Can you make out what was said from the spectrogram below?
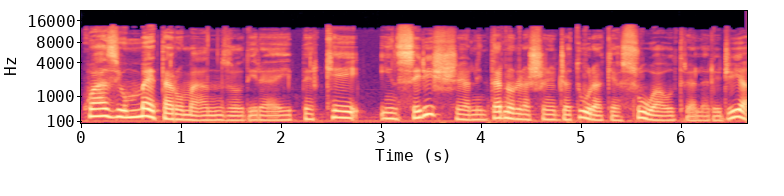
quasi un metaromanzo, direi, perché inserisce all'interno della sceneggiatura, che è sua oltre alla regia,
